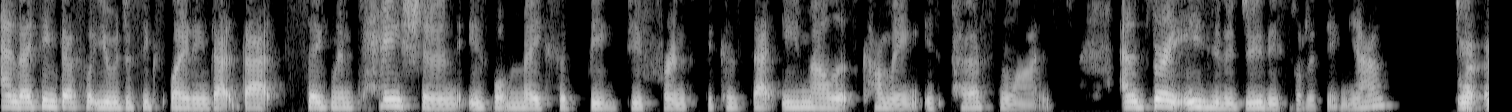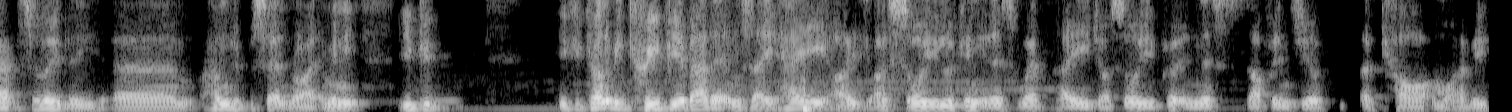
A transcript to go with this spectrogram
And i think that's what you were just explaining that that segmentation is what makes a big difference because that email that's coming is personalized. And it's very easy to do this sort of thing yeah? Absolutely. Um, 100% right. I mean you could you could kind of be creepy about it and say hey I, I saw you looking at this web page. I saw you putting this stuff into your a cart and what have you.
